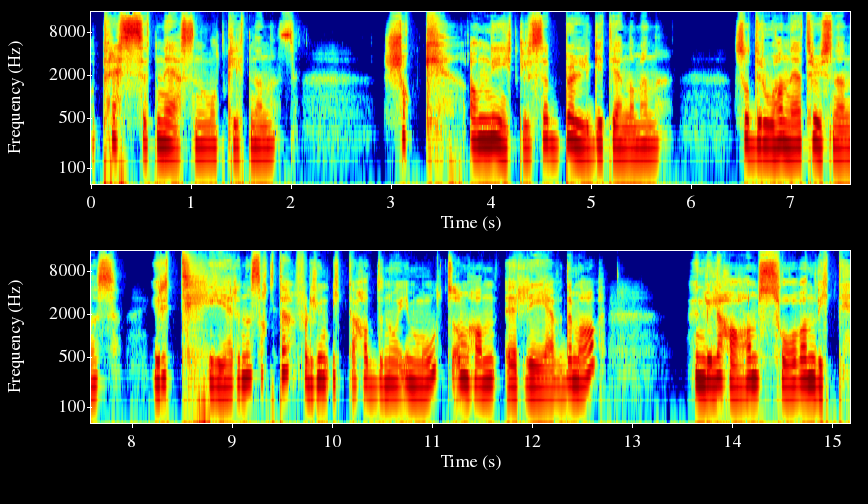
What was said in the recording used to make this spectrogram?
og presset nesen mot klitten hennes. Sjokk av nytelse bølget gjennom henne. Så dro han ned trusen hennes, irriterende sakte fordi hun ikke hadde noe imot om han rev dem av. Hun ville ha ham så vanvittig.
